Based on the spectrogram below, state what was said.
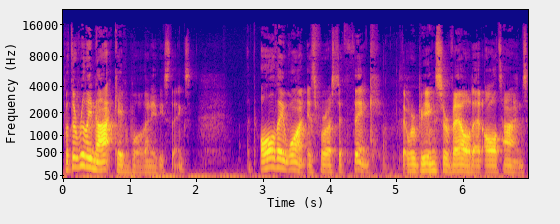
but they're really not capable of any of these things. All they want is for us to think that we're being surveilled at all times.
